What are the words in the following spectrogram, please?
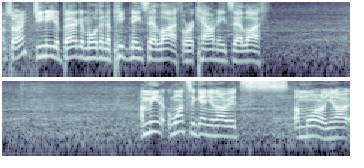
I'm sorry. Do you need a burger more than a pig needs their life or a cow needs their life? I mean, once again, you know, it's a moral. You know,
